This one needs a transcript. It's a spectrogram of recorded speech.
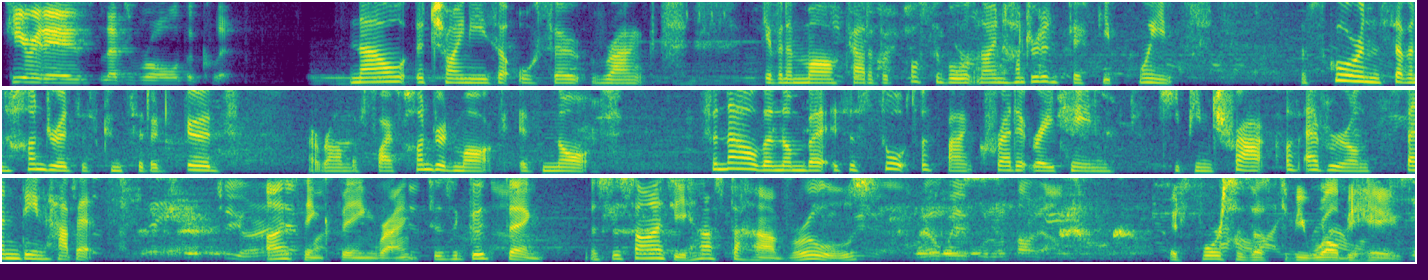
here it is. Let's roll the clip. Now the Chinese are also ranked, given a mark out of a possible 950 points. The score in the 700s is considered good, around the 500 mark is not. For now, the number is a sort of bank credit rating, keeping track of everyone's spending habits. I think being ranked is a good thing. The society has to have rules. It forces us to be well behaved.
